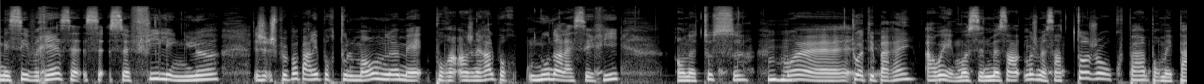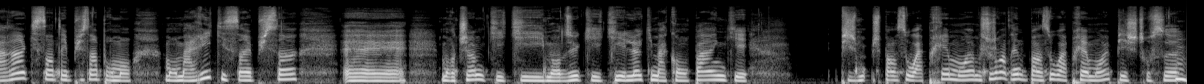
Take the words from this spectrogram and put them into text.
mais c'est vrai, ce, ce, feeling-là, je, je peux pas parler pour tout le monde, là, mais pour en général, pour nous dans la série, on a tous ça. Mm-hmm. Moi, euh, toi, t'es pareil? Ah oui, moi, c'est me sens, moi, je me sens toujours coupable pour mes parents qui se sentent impuissants, pour mon mon mari qui se sent impuissant, euh, mon chum qui qui, mon Dieu, qui qui est là, qui m'accompagne, qui est puis je, pense au après moi. Je suis toujours en train de penser au après moi, puis je trouve ça hmm.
